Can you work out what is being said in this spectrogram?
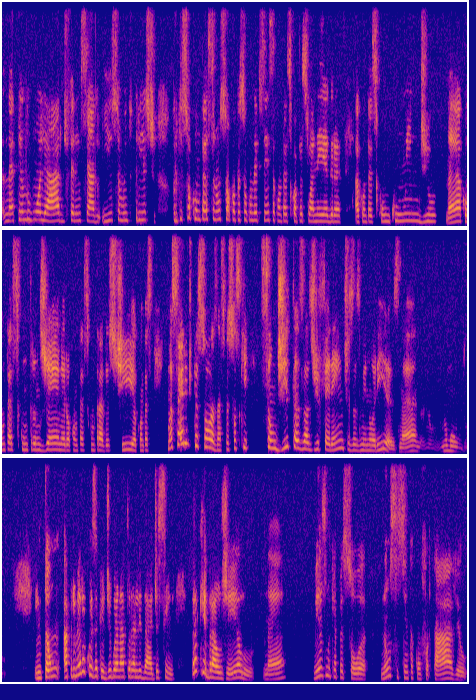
né, tendo um olhar diferenciado. E isso é muito triste, porque isso acontece não só com a pessoa com deficiência, acontece com a pessoa negra, acontece com, com um índio, né, acontece com transgênero, acontece com travesti, acontece uma série de pessoas, né, as pessoas que são ditas as diferentes, as minorias, né, no, no mundo. Então, a primeira coisa que eu digo é naturalidade, assim, para quebrar o gelo, né, mesmo que a pessoa não se sinta confortável,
